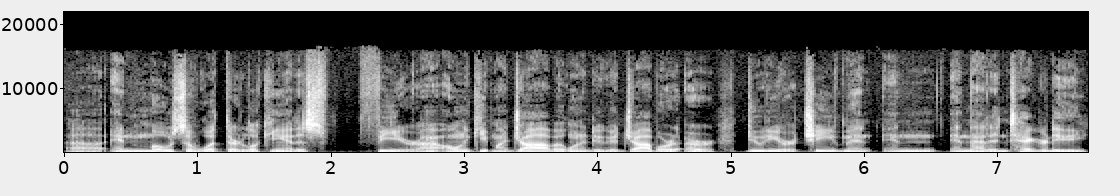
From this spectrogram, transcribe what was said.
uh, and most of what they're looking at is fear. I, I want to keep my job i want to do a good job or, or duty or achievement and and that integrity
